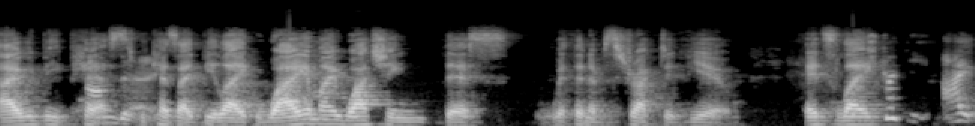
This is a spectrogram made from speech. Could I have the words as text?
I would be pissed Someday. because I'd be like, why am I watching this with an obstructed view? It's like it's I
